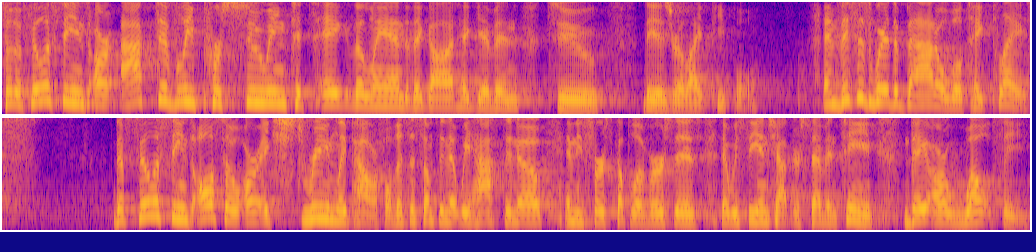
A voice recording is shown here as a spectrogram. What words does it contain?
So the Philistines are actively pursuing to take the land that God had given to the Israelite people. And this is where the battle will take place. The Philistines also are extremely powerful. This is something that we have to know in these first couple of verses that we see in chapter 17. They are wealthy,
